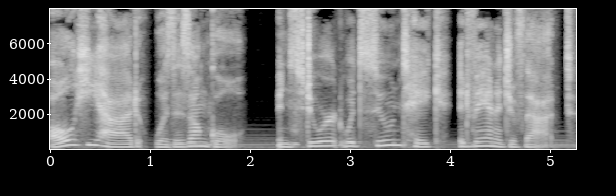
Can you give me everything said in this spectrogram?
All he had was his uncle, and Stewart would soon take advantage of that.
